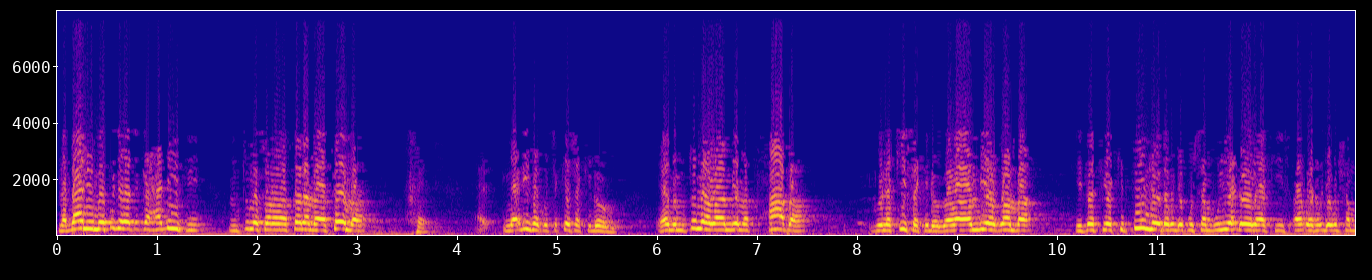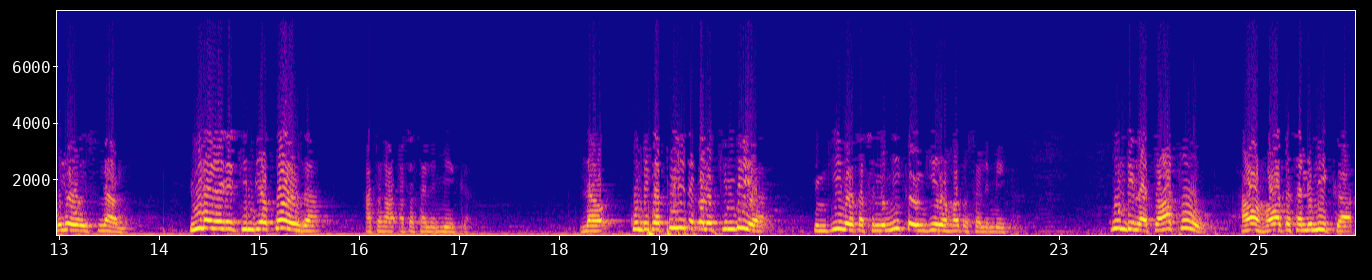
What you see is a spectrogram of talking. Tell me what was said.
Na bali imekuja katika hadithi mtume sala salam anasema ni hadithi ya kuchekesha kidogo. Yaani mtume awaambia masahaba kuna kisa kidogo awaambia kwamba itafika kipindi watakuja kushambulia dola watakuja kushambulia waislamu. Yule aliyekimbia kwanza ata- atasalimika. Na kundi la pili litakalokimbia wengine watasalimika wengine hawatasalimika. Kundi la tatu hawa hawatasalimika.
